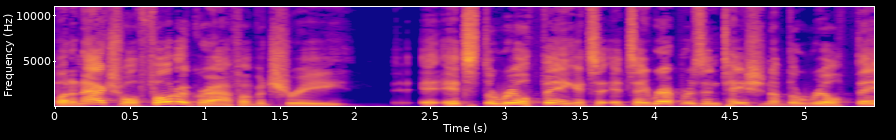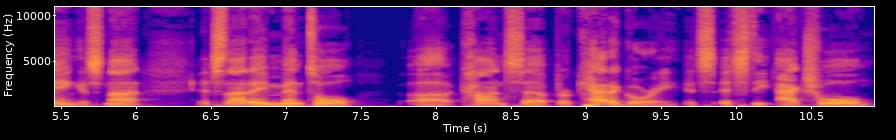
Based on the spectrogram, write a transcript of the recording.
but an actual photograph of a tree, it's the real thing. It's it's a representation of the real thing. It's not it's not a mental uh, concept or category. It's it's the actual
